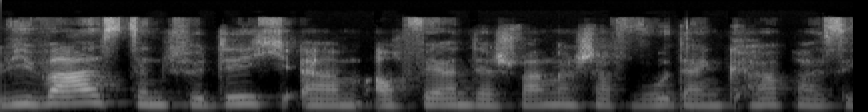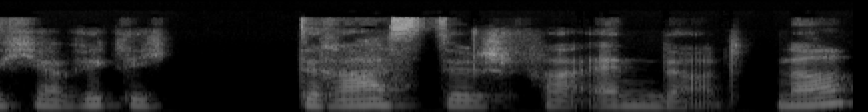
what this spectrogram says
Wie war es denn für dich, ähm, auch während der Schwangerschaft, wo dein Körper sich ja wirklich drastisch verändert? Ne?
